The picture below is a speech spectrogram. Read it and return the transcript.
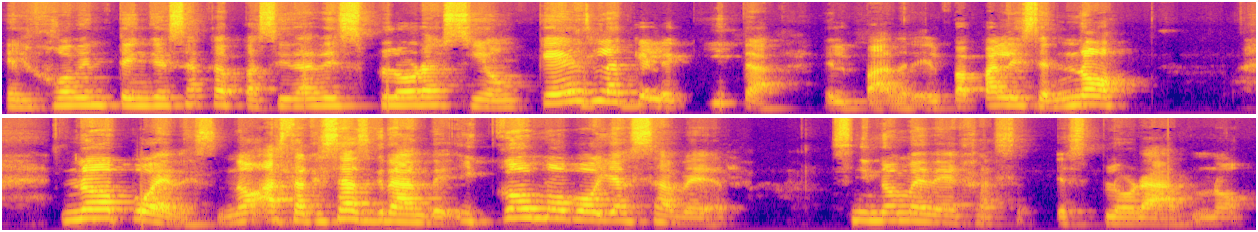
el joven tenga esa capacidad de exploración, que es la que le quita el padre. El papá le dice, no, no puedes, ¿no? Hasta que seas grande. ¿Y cómo voy a saber si no me dejas explorar, ¿no?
